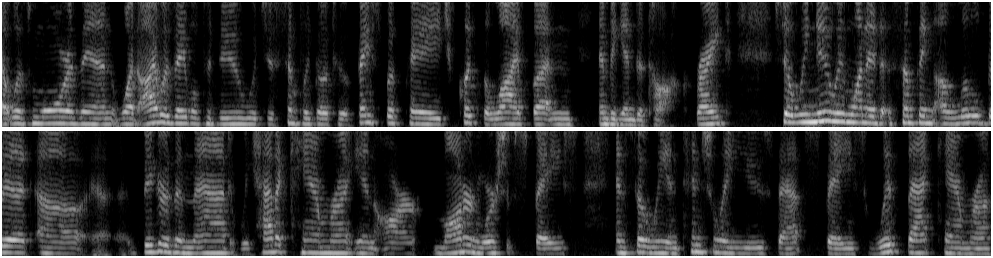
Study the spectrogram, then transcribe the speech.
that was more than what I was able to do, which is simply go to a Facebook page, click the live button and begin to talk, right? So we knew we wanted something a little bit uh, bigger than that. We had a camera in our modern worship space. And so we intentionally used that space with that camera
